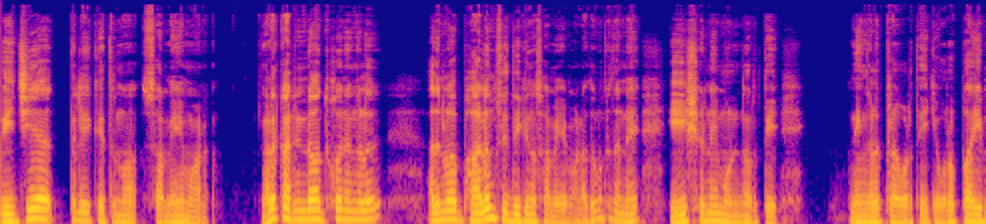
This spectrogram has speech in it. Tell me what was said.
വിജയത്തിലേക്ക് എത്തുന്ന സമയമാണ്. നിങ്ങളുടെ കഠിനാധ്വാനങ്ങൾ അതിനുള്ള ഫലം സിദ്ധിക്കുന്ന സമയമാണ്. അതുകൊണ്ട് തന്നെ ഈശ്വരനെ മുൻനിർത്തി നിങ്ങൾ പ്രവർത്തിക്കുക. ഉറപ്പായും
